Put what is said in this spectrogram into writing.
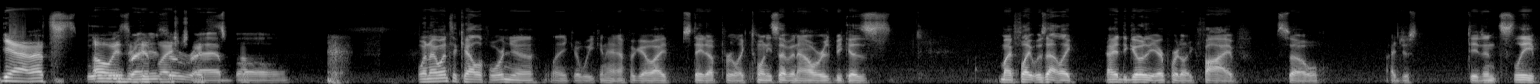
Yeah, that's always Ooh, a Bren good is life a choice. rebel. When I went to California like a week and a half ago, I stayed up for like 27 hours because my flight was at like I had to go to the airport at like five, so I just didn't sleep,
